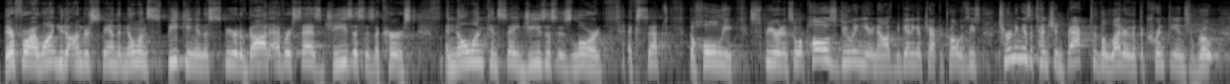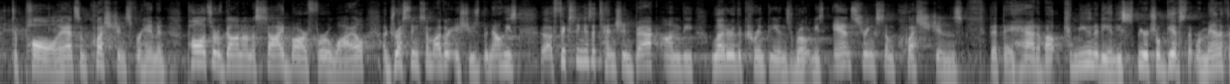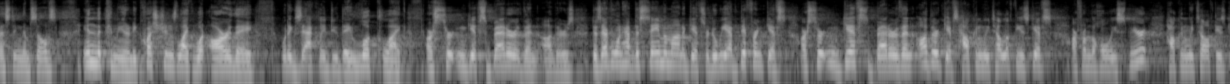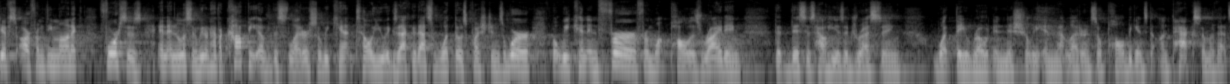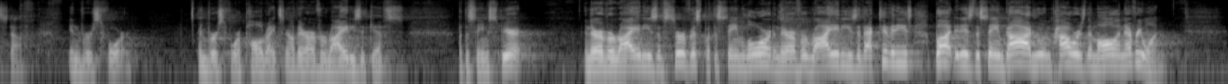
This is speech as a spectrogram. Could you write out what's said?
Therefore, I want you to understand that no one speaking in the Spirit of God ever says Jesus is accursed. And no one can say Jesus is Lord except the Holy Spirit. And so, what Paul's doing here now at the beginning of chapter 12 is he's turning his attention back to the letter that the Corinthians wrote to Paul. They had some questions for him, and Paul had sort of gone on a sidebar for a while, addressing some other issues, but now he's uh, fixing his attention back on the letter the Corinthians wrote, and he's answering some questions that they had about community and these spiritual gifts that were manifesting themselves in the community. Questions like what are they? What exactly do they look like? Are certain gifts better than others? Does everyone have the same amount of gifts, or do we have different gifts? Are certain gifts better than other gifts? How can we tell if these gifts are from the Holy Spirit? How can we tell if these gifts are from demonic forces? And, and listen, we don't have a copy of this letter, so we can't tell you exactly that's what those questions were, but we can infer from what Paul is writing that this is how he is addressing what they wrote initially in that letter. And so Paul begins to unpack some of that stuff in verse 4. In verse 4, Paul writes Now there are varieties of gifts, but the same Spirit. And there are varieties of service, but the same Lord. And there are varieties of activities, but it is the same God who empowers them all and everyone.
